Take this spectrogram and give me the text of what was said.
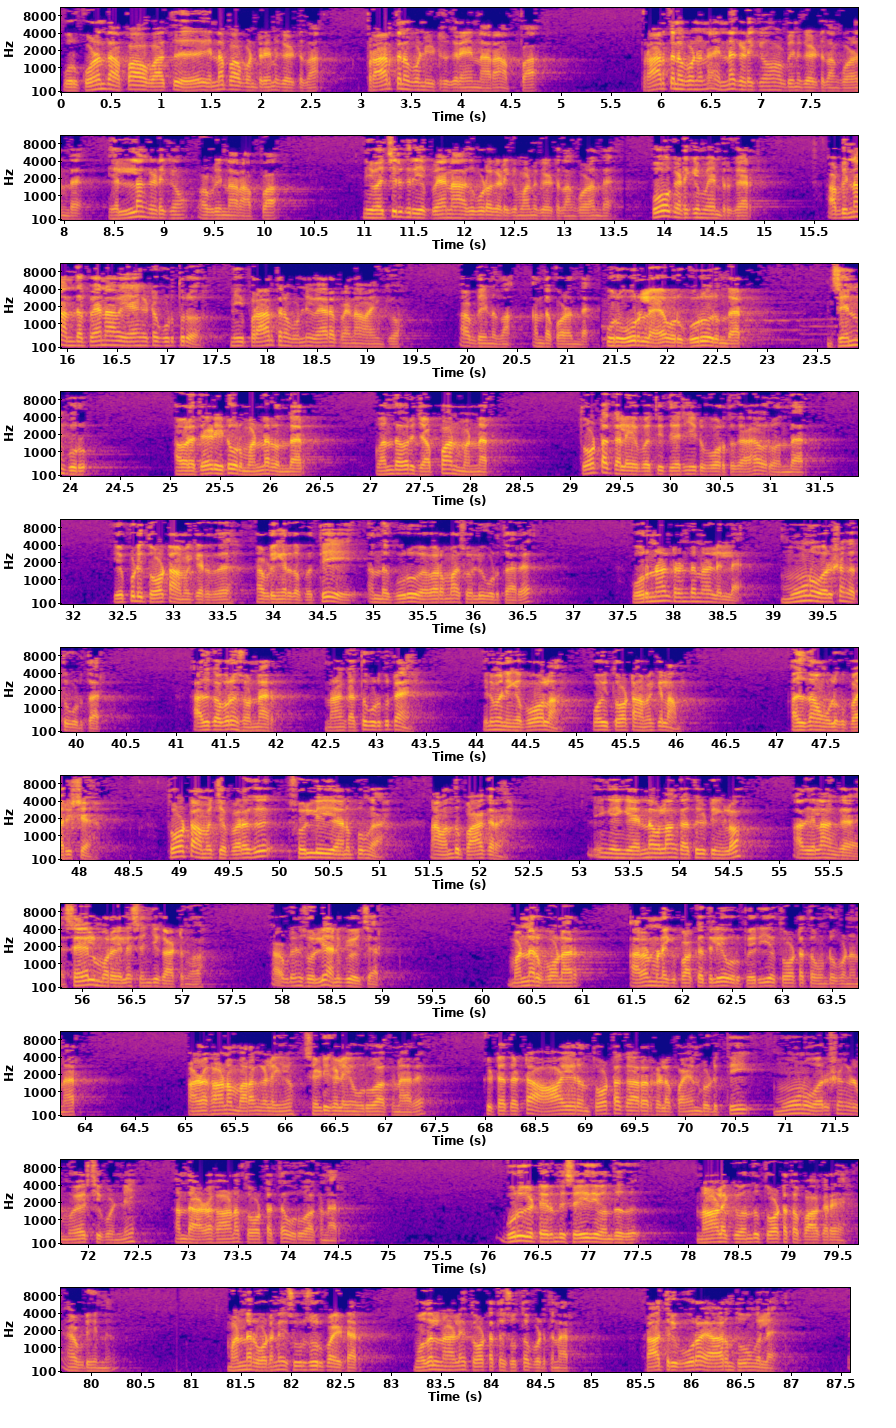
ஒரு குழந்தை அப்பாவை பார்த்து என்னப்பா பண்ணுறேன்னு கேட்டுதான். பிரார்த்தனை பண்ணிட்டு இருக்கிறேன்னாராம் அப்பா. பிரார்த்தனை பண்ணுனா என்ன கிடைக்கும்? அப்படின்னு கேட்டுதான் குழந்தை. எல்லாம் கிடைக்கும் அப்படின்னாராம் அப்பா. நீ வச்சிருக்கிறிய பேனா அது கூட கிடைக்குமான்னு கேட்டுதான் குழந்தை. ஓ கிடைக்குமேன்னு இருக்கார். அப்படின்னா அந்த பேனாவை என்கிட்ட கொடுத்துரு. நீ பிரார்த்தனை பண்ணி வேற பேனா வாங்கிக்கோ அப்படின்னு தான் அந்த குழந்தை. ஒரு ஊர்ல ஒரு குரு இருந்தார். ஜென் குரு. அவரை தேடிட்டு ஒரு மன்னர் வந்தார். வந்தவர் ஜப்பான் மன்னர். தோட்டக்கலையை பத்தி தெரிஞ்சுட்டு போறதுக்காக அவர் வந்தார். எப்படி தோட்டம் அமைக்கிறது அப்படிங்கறத பத்தி அந்த குரு விவரமா சொல்லி கொடுத்தாரு. ஒரு நாள் ரெண்டு நாள் இல்ல மூணு வருஷம் கற்றுக் கொடுத்தார். அதுக்கப்புறம் சொன்னார் நான் கத்து கொடுத்துட்டேன். இனிமே நீங்க போகலாம் போய் தோட்டம் அமைக்கலாம். அதுதான் உங்களுக்கு பரிசை. தோட்டம் அமைச்ச பிறகு சொல்லி அனுப்புங்க. நான் வந்து பார்க்குறேன் நீங்க இங்க என்னவெல்லாம் கத்துக்கிட்டீங்களோ அதையெல்லாம் அங்க செயல்முறையில செஞ்சு காட்டுங்க. அப்படின்னு சொல்லி அனுப்பி வச்சார். மன்னர் போனார். அரண்மனைக்கு பக்கத்திலேயே ஒரு பெரிய தோட்டத்தை உண்டு பண்ணினார். அழகான மரங்களையும் செடிகளையும் உருவாக்கினார். கிட்டத்தட்ட ஆயிரம் தோட்டக்காரர்களை பயன்படுத்தி மூணு வருஷங்கள் முயற்சி பண்ணி அந்த அழகான தோட்டத்தை உருவாக்கினார். குரு கிட்ட இருந்து செய்தி வந்தது. நாளைக்கு வந்து தோட்டத்தை பார்க்கறேன் அப்படின்னு. மன்னர் உடனே சுறுசுறுப்பாயிட்டார். முதல் நாளே தோட்டத்தை சுத்தப்படுத்தினார். ராத்திரி பூரா யாரும் தூங்கலை.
